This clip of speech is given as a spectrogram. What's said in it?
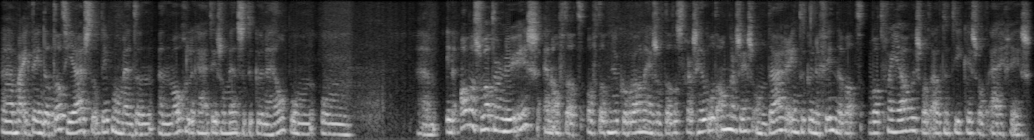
Uh, maar ik denk dat dat juist op dit moment een, een mogelijkheid is om mensen te kunnen helpen om, om um, in alles wat er nu is, en of dat, of dat nu corona is of dat het straks heel wat anders is, om daarin te kunnen vinden wat, wat van jou is, wat authentiek is, wat eigen is.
